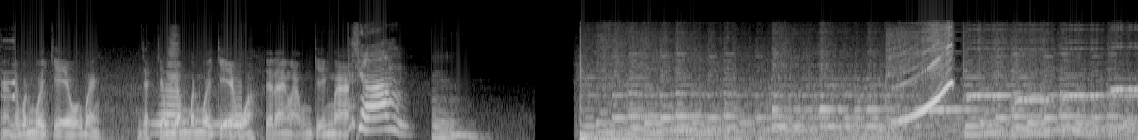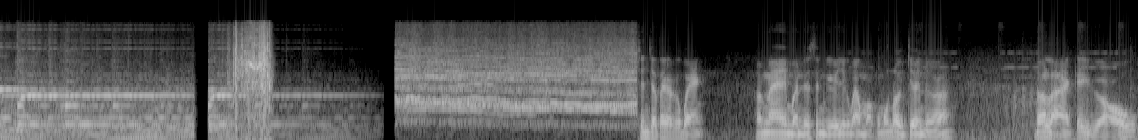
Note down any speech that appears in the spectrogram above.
à, là bánh quay chèo các bạn. Chắc giống giống bánh quay chèo á. Cha đang làm công chuyện mà. Sơn Xin chào tất cả các bạn. Hôm nay mình sẽ xin gửi cho các bạn một cái món đồ chơi nữa. Đó là cái gỗ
